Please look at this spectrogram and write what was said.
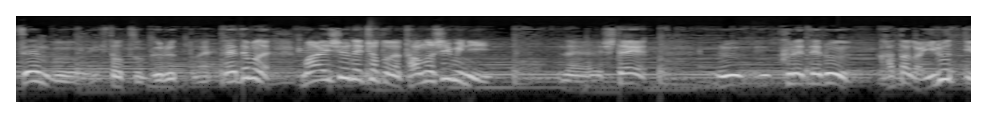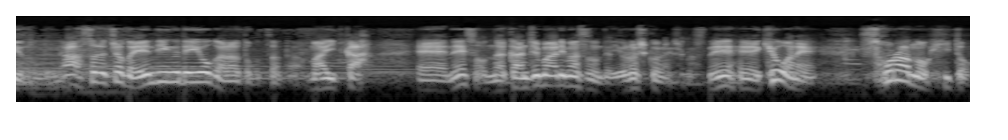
全部一つぐるっとね。えでもね、毎週ね、ちょっとね、楽しみに、ね、してる、くれてる方がいるっていうので、ね、あ、それちょっとエンディングで言おうかなと思ってたんだ。まあいいか。えーね、そんな感じもありますので、よろしくお願いしますね。えー今日はね、空の日と、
